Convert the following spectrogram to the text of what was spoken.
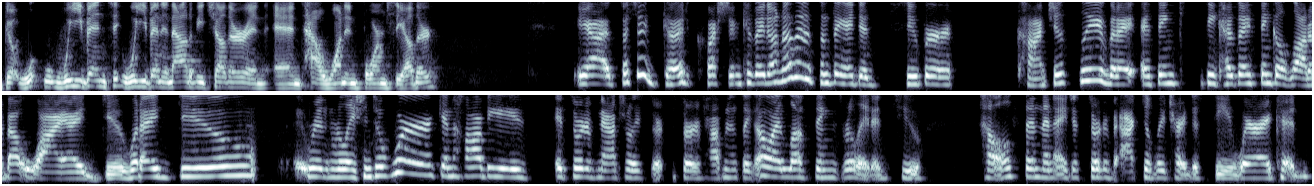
go, weave into weave in and out of each other, and and how one informs the other? Yeah, it's such a good question because I don't know that it's something I did super consciously, but I, I think because I think a lot about why I do what I do in relation to work and hobbies, it sort of naturally sort, sort of happened. It's like, oh, I love things related to health. And then I just sort of actively tried to see where I could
